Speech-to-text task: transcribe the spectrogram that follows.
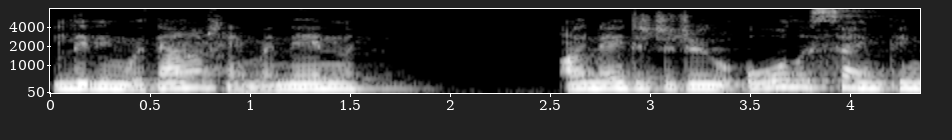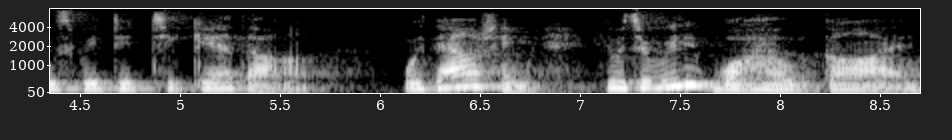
living without him. And then I needed to do all the same things we did together without him. He was a really wild guy.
